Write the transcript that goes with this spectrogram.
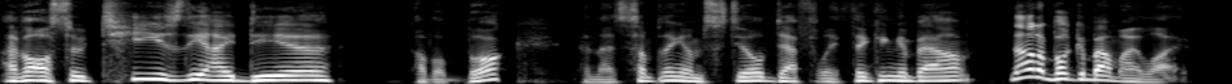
I've also teased the idea of a book, and that's something I'm still definitely thinking about. Not a book about my life.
